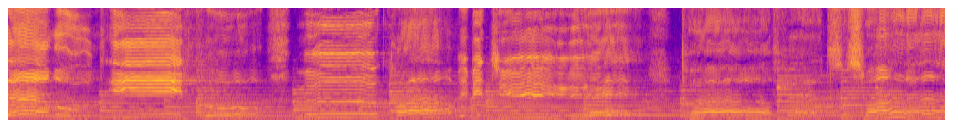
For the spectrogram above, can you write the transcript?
ta route. Il faut me croire, bébé, tu es parfaite ce soir.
